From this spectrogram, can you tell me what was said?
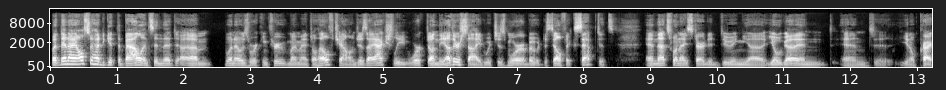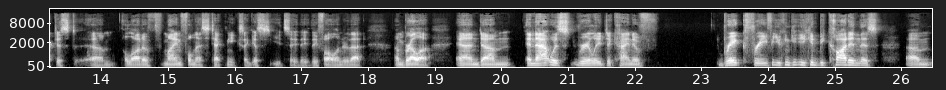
But then I also had to get the balance in that um, when I was working through my mental health challenges, I actually worked on the other side, which is more about self acceptance and that's when I started doing uh, yoga and and uh, you know practiced um, a lot of mindfulness techniques. I guess you'd say they they fall under that umbrella, and um, and that was really to kind of break free. You can you can be caught in this um,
